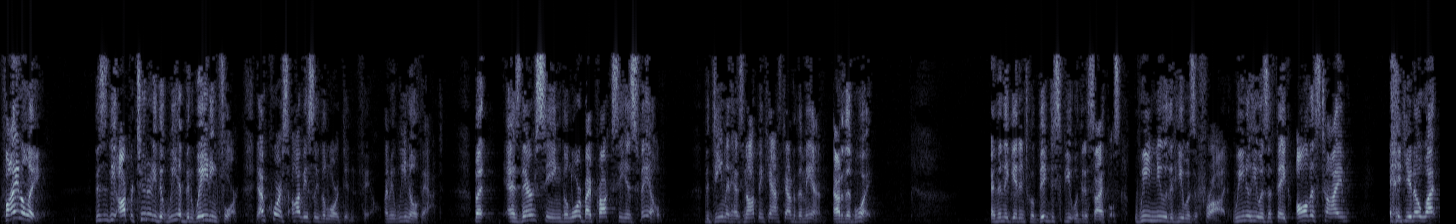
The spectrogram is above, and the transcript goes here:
Finally. This is the opportunity that we have been waiting for. Now, of course, obviously the Lord didn't fail. I mean, we know that. But as they're seeing, the Lord by proxy has failed. The demon has not been cast out of the man, out of the boy. And then they get into a big dispute with the disciples. We knew that he was a fraud. We knew he was a fake all this time. And you know what?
